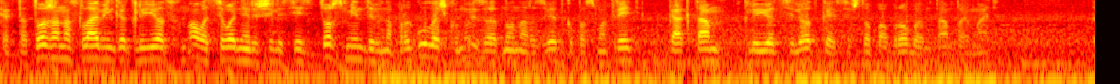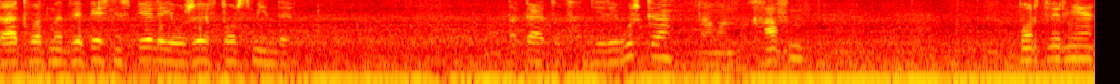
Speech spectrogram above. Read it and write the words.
Как-то тоже она слабенько клюет. Но вот сегодня решили съездить в Торсминдев на прогулочку, ну и заодно на разведку посмотреть, как там клюет селедка. Если что, попробуем там поймать. Так, вот мы две песни спели и уже в Торсминде. Вот такая тут деревушка, там он Хафн, порт вернее,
